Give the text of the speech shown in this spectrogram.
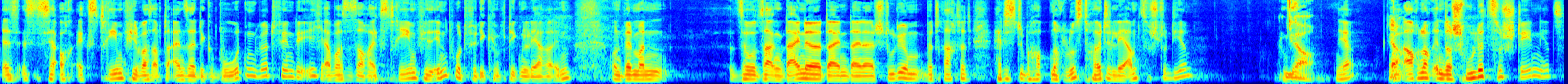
es, es ist ja auch extrem viel, was auf der einen Seite geboten wird, finde ich, aber es ist auch extrem viel Input für die künftigen LehrerInnen. Und wenn man sozusagen deine, dein, dein Studium betrachtet, hättest du überhaupt noch Lust, heute Lehramt zu studieren? Ja. Ja? ja. Und auch noch in der Schule zu stehen jetzt?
